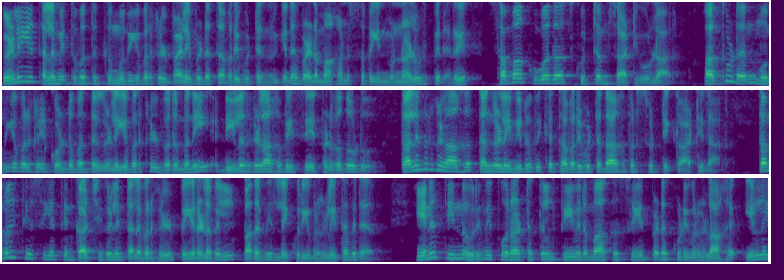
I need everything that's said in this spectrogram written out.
எளிய தலைமைத்துவத்துக்கு முதியவர்கள் வழிவிட தவறிவிட்டனர் என வடமாகாண சபையின் முன்னாள் உறுப்பினர் சபா குகதாஸ் குற்றம் சாட்டியுள்ளார். அத்துடன் முதியவர்கள் கொண்டு வந்த இளையவர்கள் வெறுமனே டீலர்களாகவே செயற்படுவதோடு தலைவர்களாக தங்களை நிரூபிக்க தவறிவிட்டதாக அவர் சுட்டிக்காட்டினார். தமிழ் தேசியத்தின் கட்சிகளின் தலைவர்கள் பெயரளவில் பதவியில்லைக்குரியவர்களை தவிர இனத்தின் உரிமை போராட்டத்தில் தீவிரமாக செயற்படக்கூடியவர்களாக இல்லை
